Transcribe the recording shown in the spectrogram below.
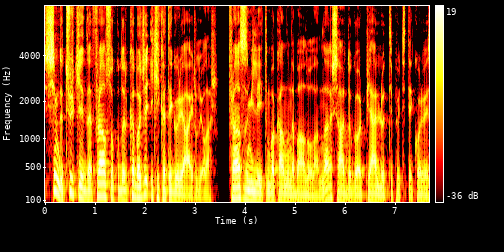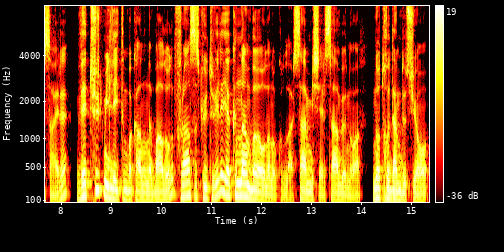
Şimdi Türkiye'de Fransız okulları kabaca iki kategoriye ayrılıyorlar. Fransız Milli Eğitim Bakanlığı'na bağlı olanlar, Charles de Gaulle, Pierre Loti, Petit École vesaire ve Türk Milli Eğitim Bakanlığı'na bağlı olup Fransız kültürüyle yakından bağı olan okullar. Saint Michel, Saint Benoît, Notre Dame de Sion,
